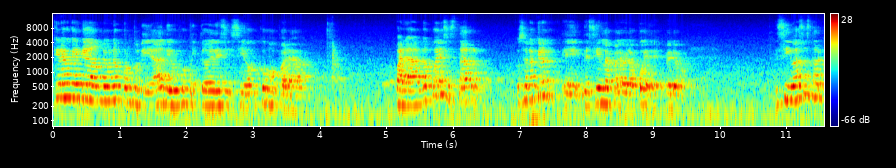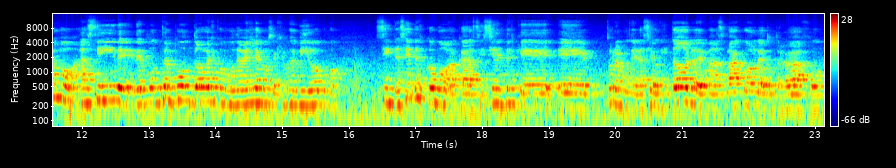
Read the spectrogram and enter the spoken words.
Creo que hay que darle una oportunidad y un poquito de decisión como para. para no puedes estar. O sea, no quiero eh, decir la palabra puedes, pero si vas a estar como así de, de, punto en punto, es como una vez le aconsejé a un amigo, como si te sientes cómodo acá, si sientes que eh, tu remuneración y todo lo demás va acorde a tu trabajo,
